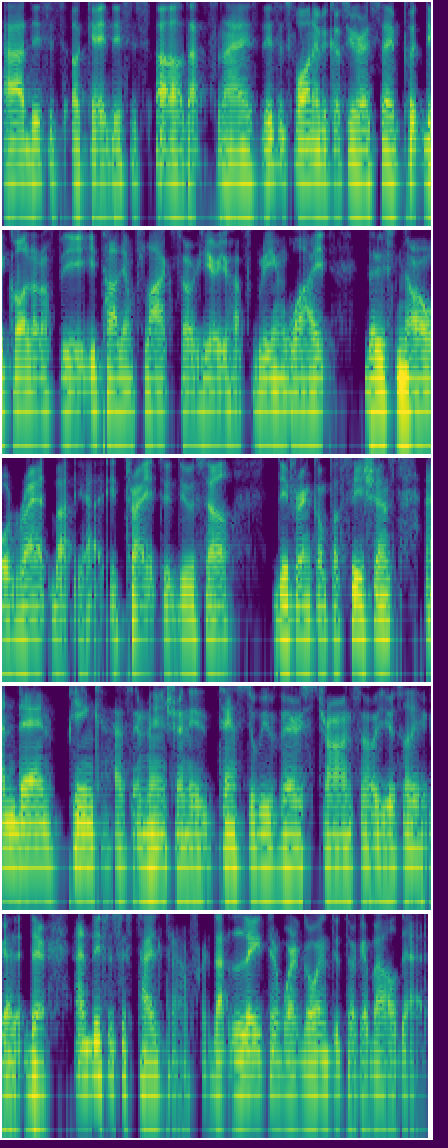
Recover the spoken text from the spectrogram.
uh, this is okay. This is oh, that's nice. This is funny because you say put the color of the Italian flag. So here you have green, white. There is no red, but yeah, it tried to do so. Different compositions, and then pink, as I mentioned, it tends to be very strong. So usually you get it there. And this is a style transfer. That later we're going to talk about that,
